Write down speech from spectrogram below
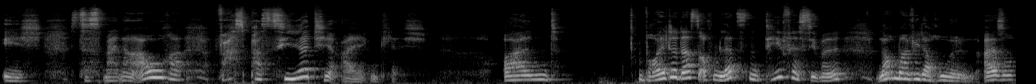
ich? Ist das meine Aura? Was passiert hier eigentlich? Und wollte das auf dem letzten Teefestival nochmal wiederholen. Also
